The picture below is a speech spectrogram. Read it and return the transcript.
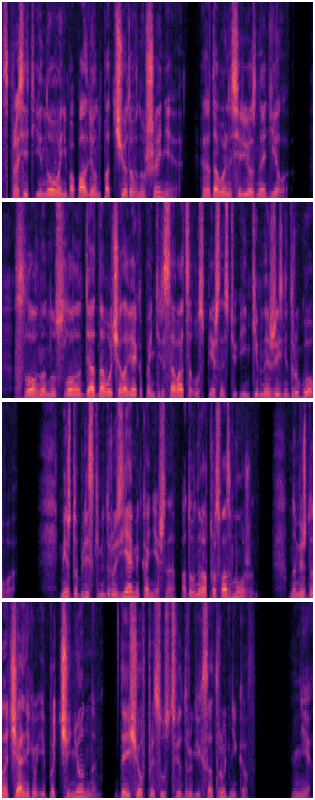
Спросить иного, не попал ли он под чье-то внушение, это довольно серьезное дело. Словно, ну словно для одного человека поинтересоваться успешностью интимной жизни другого. Между близкими друзьями, конечно, подобный вопрос возможен. Но между начальником и подчиненным, да еще в присутствии других сотрудников, нет.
